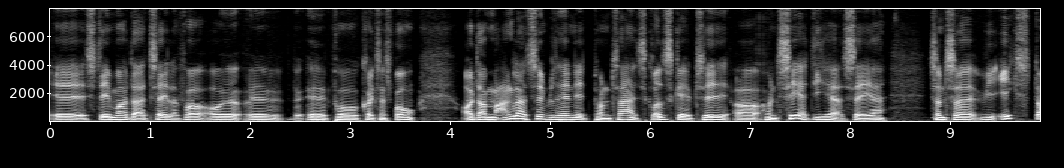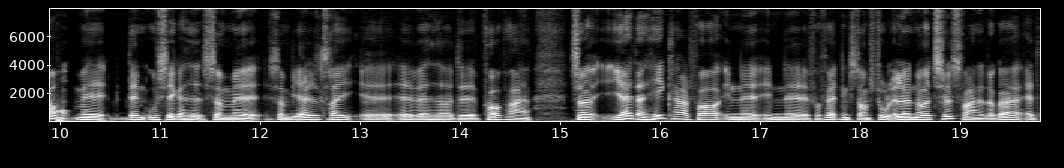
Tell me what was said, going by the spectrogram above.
øh, stemmer, der taler for og, øh, øh, på Christiansborg. Og der mangler simpelthen et parlamentarisk redskab til at håndtere de her sager, sådan så vi ikke står med den usikkerhed, som, øh, som vi alle tre øh, øh, hvad hedder det, påpeger. Så jeg er da helt klart for en, øh, en øh, forfatningsdomstol, eller noget tilsvarende, der gør, at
